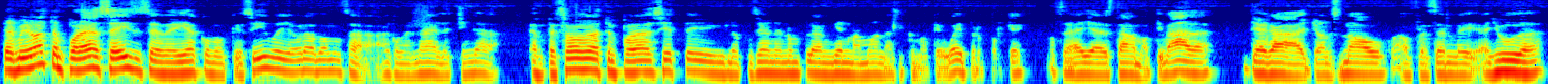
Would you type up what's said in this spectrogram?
Terminó la temporada 6 y se veía como que sí, güey, ahora vamos a, a gobernar la chingada. Empezó la temporada 7 y lo pusieron en un plan bien mamón, así como que, güey, pero ¿por qué? O sea, ella estaba motivada. Llega Jon Snow a ofrecerle ayuda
